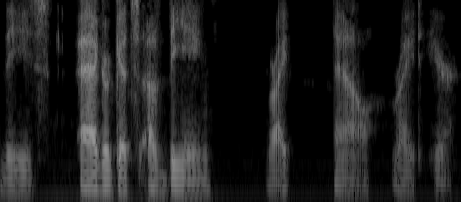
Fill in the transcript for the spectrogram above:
these aggregates of being right now, right here.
